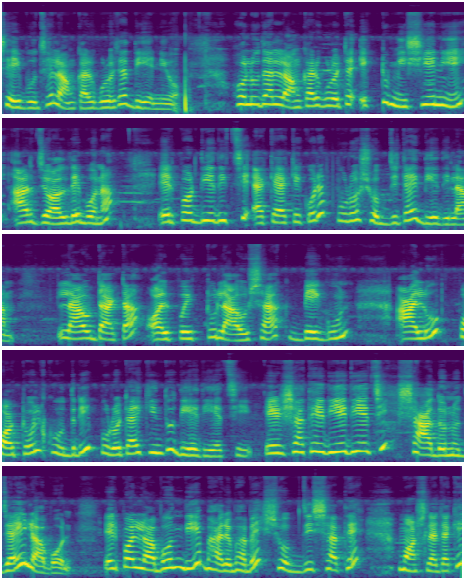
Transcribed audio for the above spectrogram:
সেই বুঝে লঙ্কার গুঁড়োটা দিয়ে নিও। হলুদ আর লঙ্কার গুঁড়োটা একটু মিশিয়ে নিয়েই আর জল দেব না। এরপর দিয়ে দিচ্ছি একে একে করে পুরো সবজিটাই দিয়ে দিলাম। লাউ ডাঁটা, অল্প একটু লাউ শাক, বেগুন, আলু, পটল, কুদরি পুরোটাই কিন্তু দিয়ে দিয়েছি। এর সাথে দিয়ে দিয়েছি স্বাদ অনুযায়ী লবণ। এরপর লবণ দিয়ে ভালোভাবে সবজির সাথে মশলাটাকে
